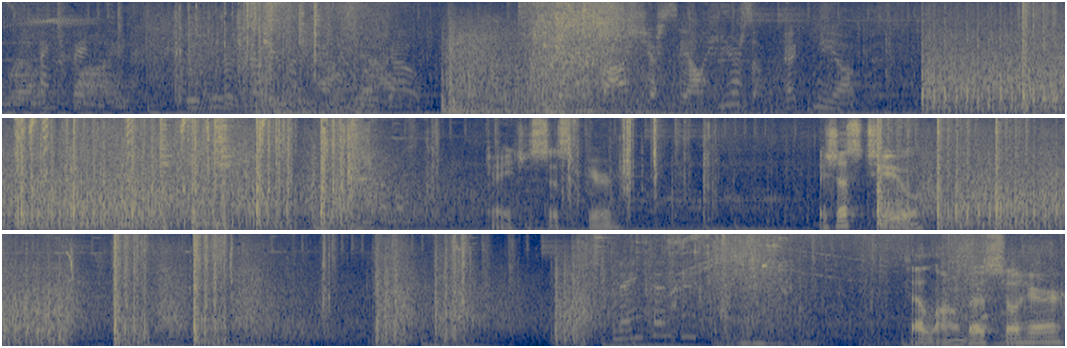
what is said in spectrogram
Round five. Bash yourself. Here's a Pick me up. Okay, he just disappeared. It's just two. Is that longbow still here?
